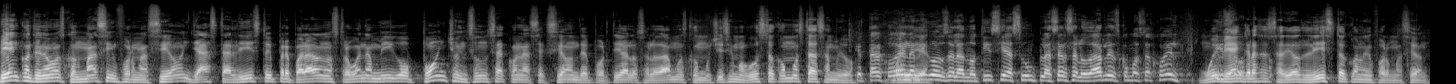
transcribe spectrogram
Bien, continuamos con más información. Ya está listo y preparado nuestro buen amigo Poncho Insunza con la sección deportiva. Lo saludamos con muchísimo gusto. ¿Cómo estás, amigo? ¿Qué tal, Joel? Amigos de las noticias, un placer saludarles. ¿Cómo estás, Joel? Muy bien, gracias a Dios. Listo con la información.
